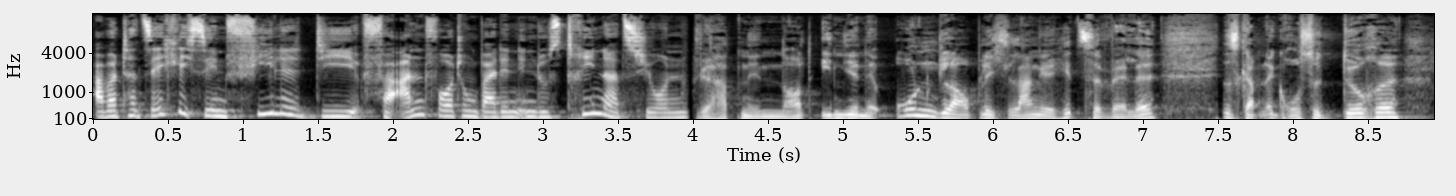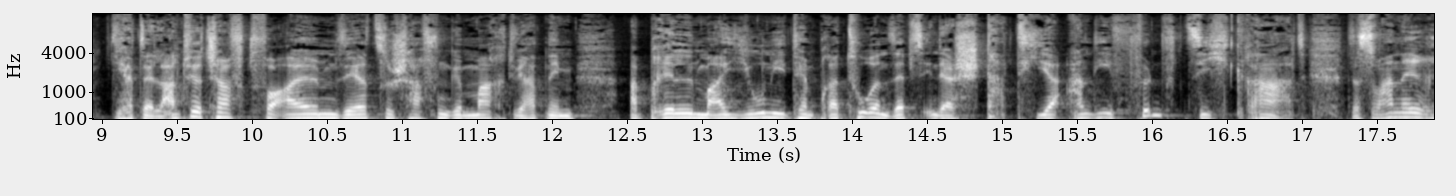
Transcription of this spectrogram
Aber tatsächlich sehen viele die Verantwortung bei den Industrienationen. Wir hatten in Nordindien eine unglaublich lange Hitzewelle. Es gab eine große Dürre, die hat der Landwirtschaft vor allem sehr zu schaffen gemacht. Wir hatten im April, Mai, Juni Temperaturen, selbst in der Stadt hier an die 50 Grad. Das war eine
